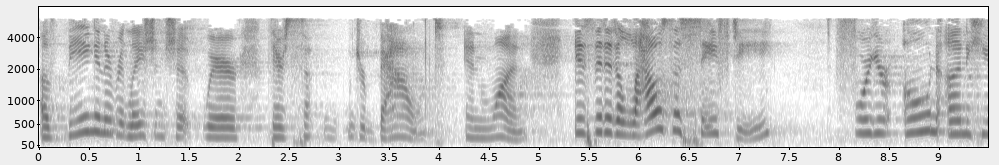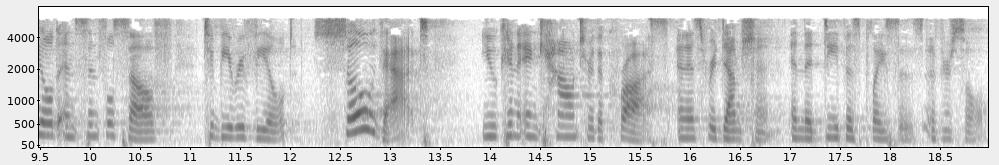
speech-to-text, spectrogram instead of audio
of being in a relationship where there's you're bound in one is that it allows the safety for your own unhealed and sinful self to be revealed so that you can encounter the cross and its redemption in the deepest places of your soul.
